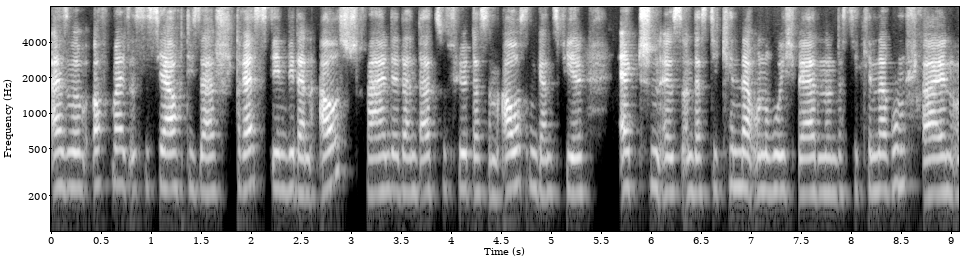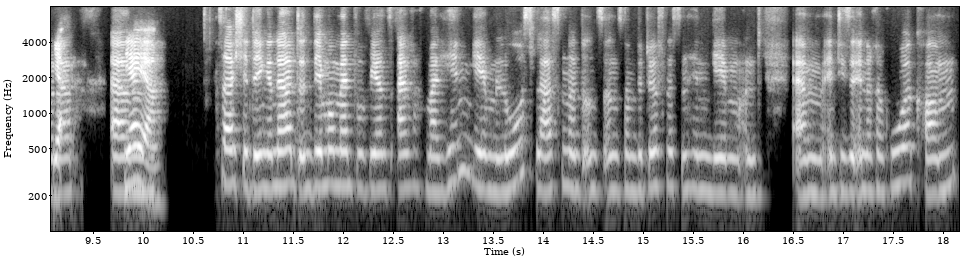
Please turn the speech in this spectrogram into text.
also oftmals ist es ja auch dieser Stress, den wir dann ausstrahlen, der dann dazu führt, dass im Außen ganz viel Action ist und dass die Kinder unruhig werden und dass die Kinder rumschreien oder ja. Ähm, ja, ja. solche Dinge. Ne? Und in dem Moment, wo wir uns einfach mal hingeben, loslassen und uns unseren Bedürfnissen hingeben und ähm, in diese innere Ruhe kommen,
